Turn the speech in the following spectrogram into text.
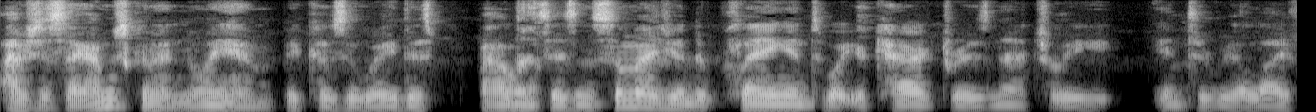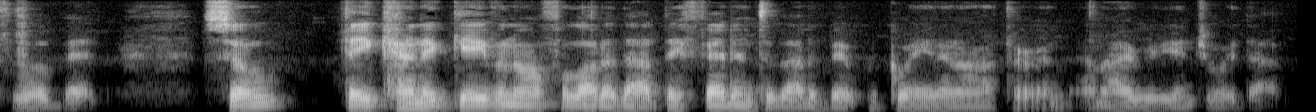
I was just like, I'm just going to annoy him because the way this balance is. And sometimes you end up playing into what your character is naturally into real life a little bit. So they kind of gave an awful lot of that. They fed into that a bit with Gwaine and Arthur, and, and I really enjoyed that.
